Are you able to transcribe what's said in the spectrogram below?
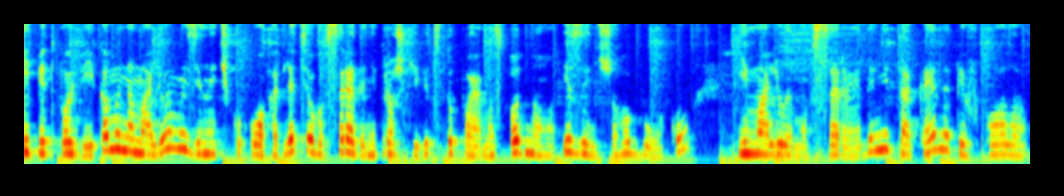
І під повіками намалюємо зіничку ока. Для цього всередині трошки відступаємо з одного і з іншого боку і малюємо всередині таке напівколо.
